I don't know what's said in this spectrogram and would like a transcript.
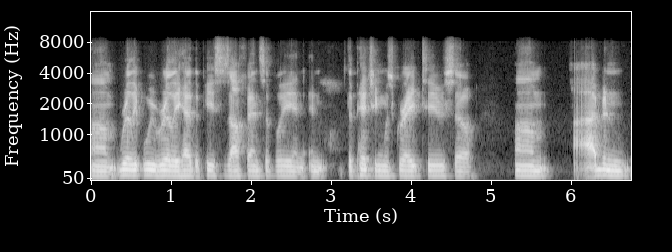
um, really we really had the pieces offensively, and, and the pitching was great too. So um, I've been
